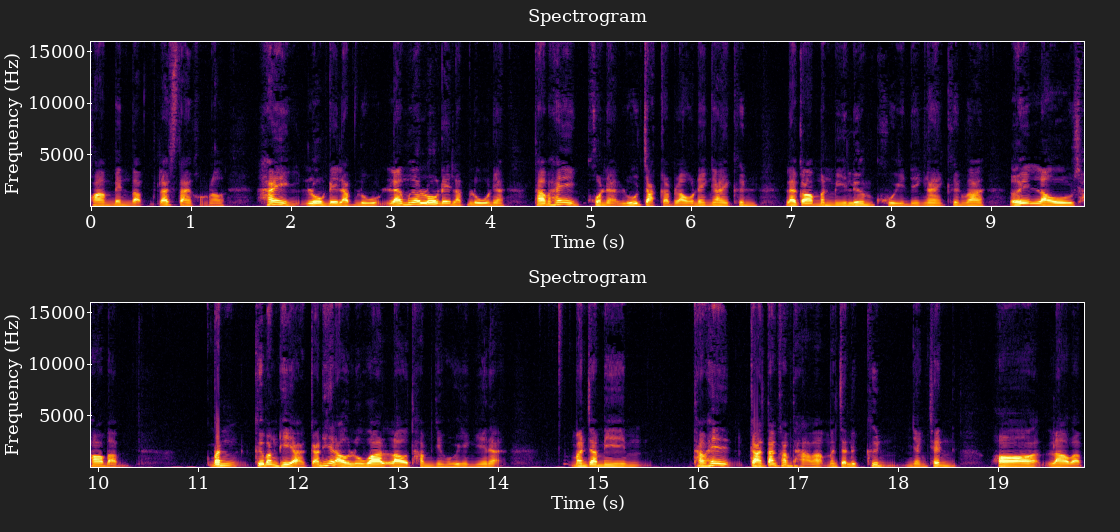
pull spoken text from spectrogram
ความเป็นแบบไลฟ์สไตล์ของเรา ให้โลกได้รับรู้ แล้วเมื่อโลกได้รับรู้เนี่ยทำให้คนอะรู้จักกับเราได้ง่ายขึ้น แล้วก็มันมีเรื่องคุยได้ง่ายขึ้นว่า เอ้ยเราชอบแบบ มันคือบางทีอะการที่เรารู้ว่าเราทำอย่างรู้อย่างนี้เนี่ยมันจะมีทำให้การตั้งคำถามอะมันจะลึกขึ้น อย่างเช่น พอเราแบบ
